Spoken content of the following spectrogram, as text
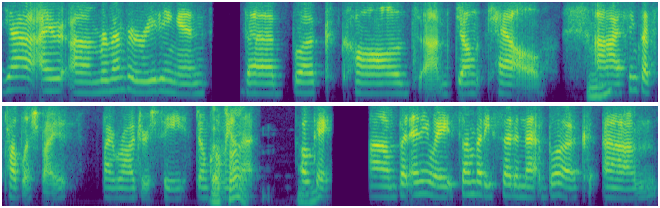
Yeah, I um, remember reading in the book called um, "Don't Tell." Mhm. Uh, I think that's published by by Roger C. Don't That's quote me right. on that. Okay. Um, but anyway, somebody said in that book, um,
